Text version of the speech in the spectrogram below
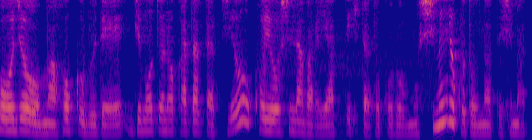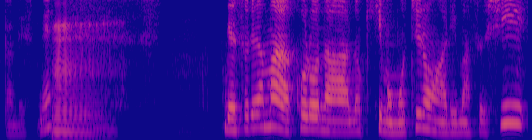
工場をまあ北部で地元の方たちを雇用しながらやってきたところをもう閉めることになってしまったんですね。でそれはまあコロナの危機ももちろんありますし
